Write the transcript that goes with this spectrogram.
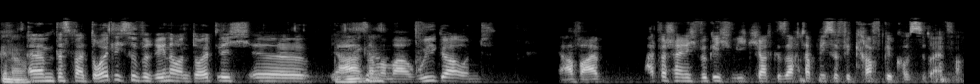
Genau. Ähm, das war deutlich souveräner und deutlich, äh, ja, ruhiger. sagen wir mal, ruhiger und ja, war, hat wahrscheinlich wirklich, wie ich gerade gesagt habe, nicht so viel Kraft gekostet einfach.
